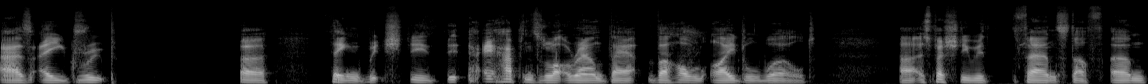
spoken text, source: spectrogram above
as a group uh thing which is it, it happens a lot around there the whole idol world uh especially with fan stuff. Um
